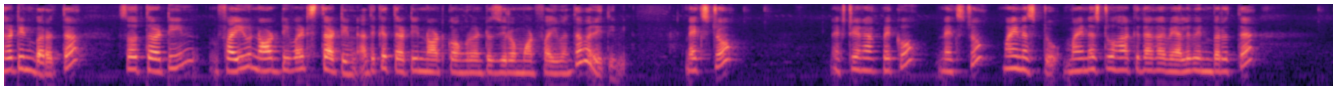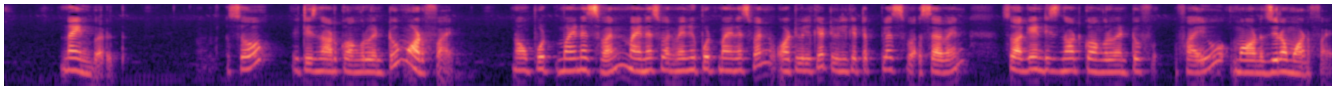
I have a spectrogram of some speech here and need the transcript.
ಥರ್ಟೀನ್ ಬರುತ್ತೆ? So thirteen five not divides thirteen ಅದಕ್ಕೆ thirteen not congruent to zero mod five ಅಂತ ಬರಿತೀವಿ. ನೆಕ್ಸ್ಟು ನೆಕ್ಸ್ಟ್ ಏನು ಹಾಕಬೇಕು ನೆಕ್ಸ್ಟು ಮೈನಸ್ ಟು ಮೈನಸ್ ಟು ಹಾಕಿದಾಗ ವ್ಯಾಲ್ಯೂ ಏನು ಬರುತ್ತೆ ನೈನ್ ಬರುತ್ತೆ ಸೊ ಇಟ್ ಈಸ್ ನಾಟ್ ಕಾಂಗ್ರುವೆಂಟ್ ಟು ಮಾಡ್ ಫೈವ್ now put minus 1 minus 1 when you put minus 1 what you will get you will get a plus 7 so again it is not congruent to 5 mod 0 mod 5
